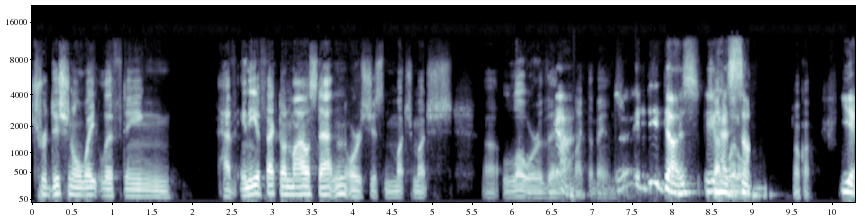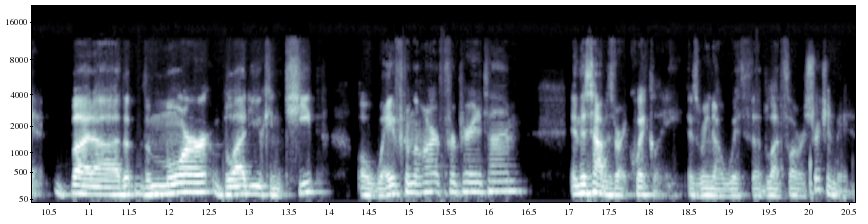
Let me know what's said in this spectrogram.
traditional weightlifting have any effect on myostatin or it's just much much uh, lower than yeah, like the bands? It, it does. It has some. Okay. Yeah, but uh, the the more blood you can keep away from the heart for a period of time, and this happens very quickly, as we know with the blood flow restriction banding.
